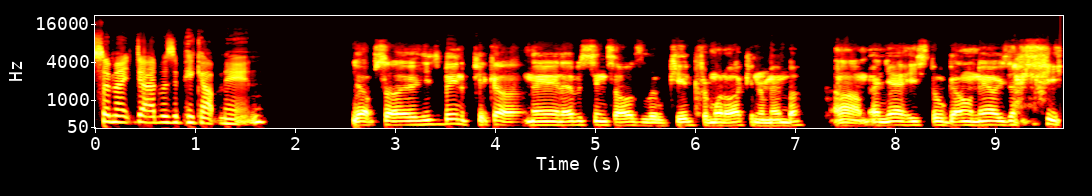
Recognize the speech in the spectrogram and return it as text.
So, mate, dad was a pickup man. Yep. So he's been a pickup man ever since I was a little kid, from what I can remember. Um, and yeah, he's still going now. He's actually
